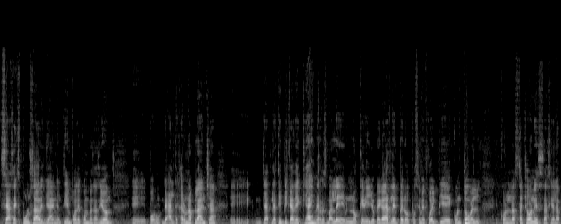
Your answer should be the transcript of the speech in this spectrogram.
se hace expulsar ya en el tiempo de compensación eh, por, al dejar una plancha, eh, la, típica de que, ay, me resbalé, no quería yo pegarle, pero pues se me fue el pie con todo el, con los tachones hacia la,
